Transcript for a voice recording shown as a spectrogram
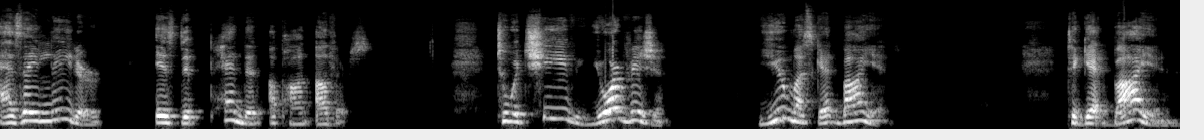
as a leader is dependent upon others. To achieve your vision, you must get buy in. To get buy in,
